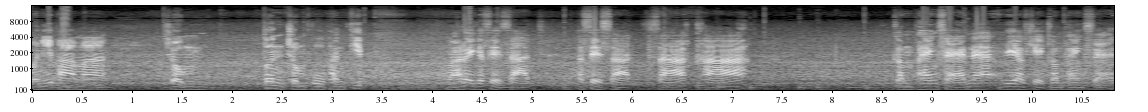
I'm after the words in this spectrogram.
วันนี้พามาชมต้นชมพูพันทิพย์มหาลัยเกษตรศาสตร์ เกษตรศาสตร์ สาขา กำแพงแสนนะฮะวิทยาเขตกำแพงแสน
